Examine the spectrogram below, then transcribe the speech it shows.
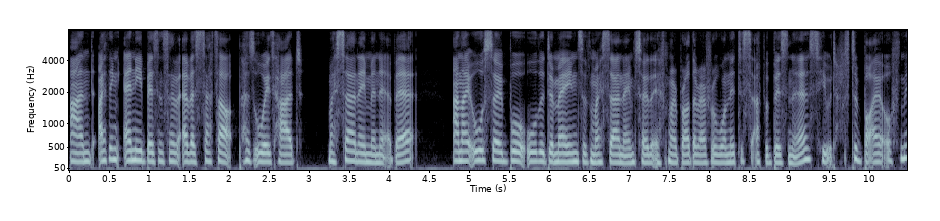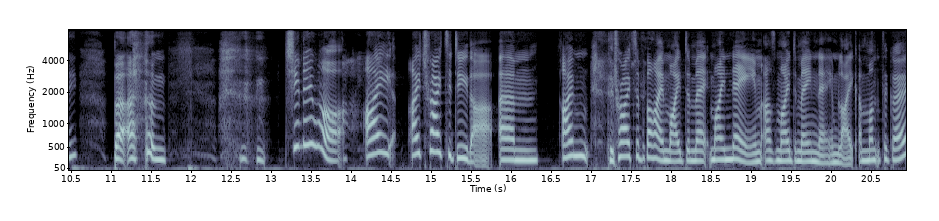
And I think any business I've ever set up has always had my surname in it a bit. And I also bought all the domains of my surname so that if my brother ever wanted to set up a business, he would have to buy it off me. But um, Do you know what? I I tried to do that. Um, I'm tried to buy my domain my name as my domain name like a month ago,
